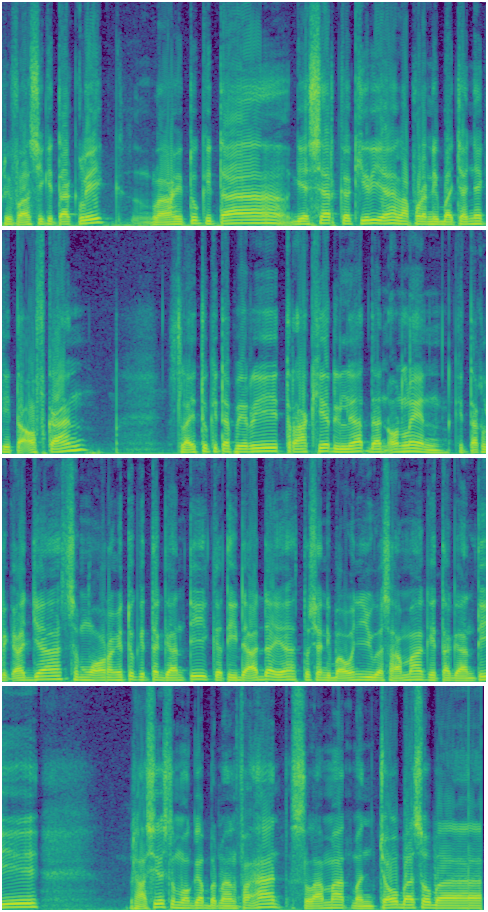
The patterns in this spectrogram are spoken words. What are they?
Privasi kita klik. Setelah itu kita geser ke kiri ya laporan dibacanya kita off kan. Setelah itu kita pilih terakhir dilihat dan online. Kita klik aja semua orang itu kita ganti ke tidak ada ya. Terus yang di bawahnya juga sama kita ganti. Berhasil semoga bermanfaat. Selamat mencoba sobat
